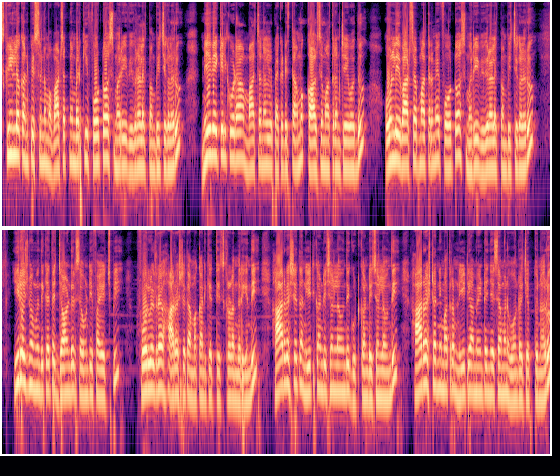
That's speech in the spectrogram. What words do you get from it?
స్క్రీన్లో కనిపిస్తున్న మా వాట్సాప్ నెంబర్కి ఫొటోస్ మరియు వివరాలు పంపించగలరు. మీ వెహికల్ కూడా మా ఛానల్లో ప్రకటిస్తాము. కాల్స్ మాత్రం చేయవద్దు. ఓన్లీ వాట్సాప్ మాత్రమే ఫొటోస్ మరియు వివరాలు అయితే పంపించగలరు. ఈ రోజు మేము ముందుకైతే John Deere seventy five HP four wheel drive harvest అయితే అమ్మకానికి అయితే తీసుకురావడం జరిగింది. హార్వెస్ట్ అయితే నీట్ కండిషన్లో ఉంది గుడ్ కండిషన్లో ఉంది. హార్వెస్టర్ని మాత్రం నీట్గా మెయింటైన్ చేశామని ఓనర్ చెప్తున్నారు.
